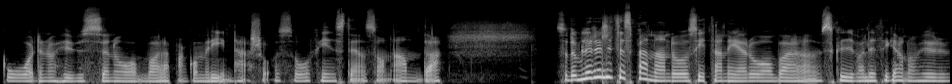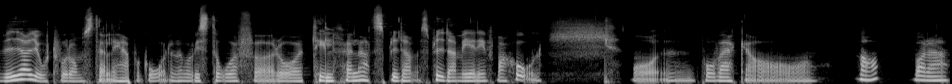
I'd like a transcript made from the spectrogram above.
gården och husen och bara att man kommer in här så, så finns det en sån anda. Så då blir det lite spännande att sitta ner och bara skriva lite grann om hur vi har gjort vår omställning här på gården och vad vi står för och tillfälle att sprida, sprida mer information och eh, påverka och ja, bara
